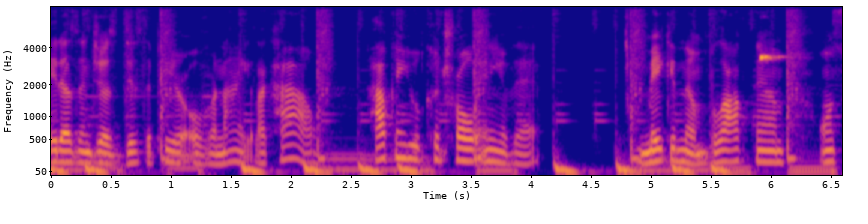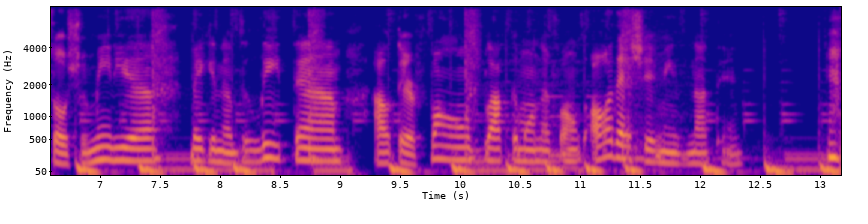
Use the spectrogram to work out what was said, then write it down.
It doesn't just disappear overnight. Like, how? How can you control any of that? Making them block them on social media, making them delete them out their phones, block them on their phones, all that shit means nothing.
